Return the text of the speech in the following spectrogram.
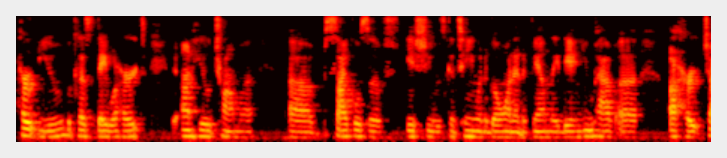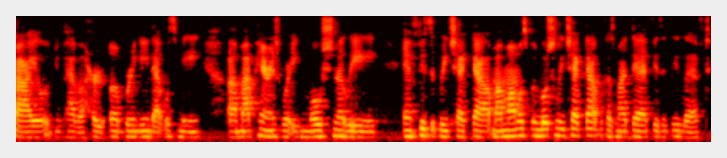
hurt you because they were hurt, the unhealed trauma, uh, cycles of issues continuing to go on in the family, then you have a a hurt child, you have a hurt upbringing. That was me. Uh, my parents were emotionally and physically checked out. My mom was emotionally checked out because my dad physically left.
